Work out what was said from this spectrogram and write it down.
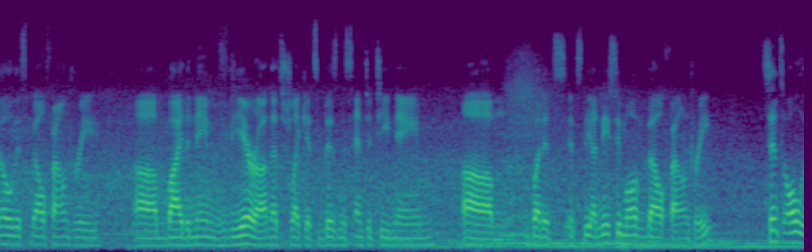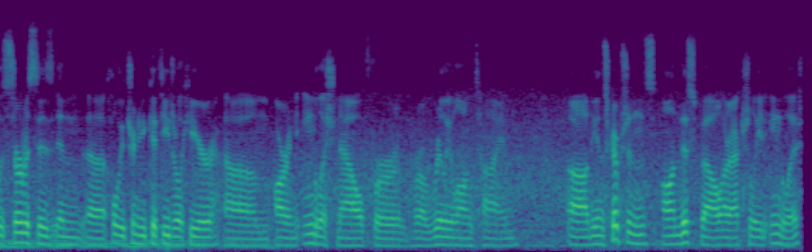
know this bell foundry uh, by the name Viera. That's like its business entity name. Um, but it's, it's the Anisimov Bell Foundry. Since all the services in uh, Holy Trinity Cathedral here um, are in English now for, for a really long time, uh, the inscriptions on this bell are actually in English.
